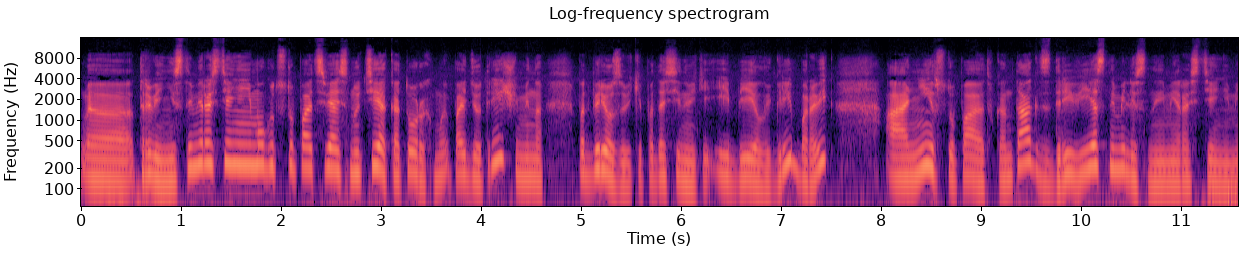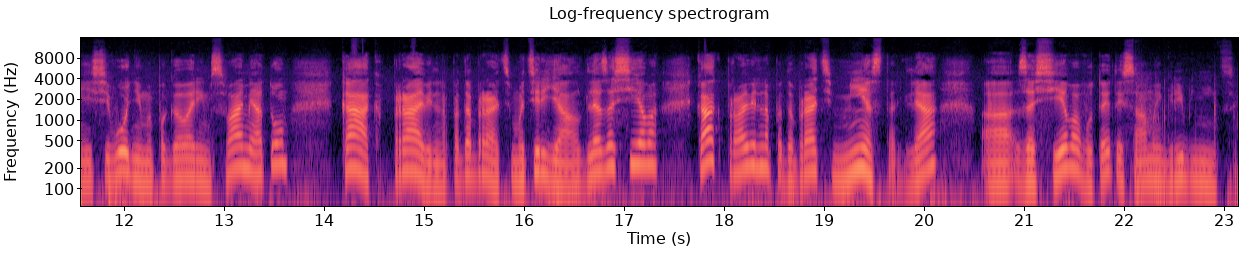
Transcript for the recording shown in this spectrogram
травянистыми растениями могут вступать в связь, но те, о которых мы, пойдет речь, именно подберезовики, подосиновики и белый гриб, боровик, они вступают в контакт с древесными лесными растениями. И сегодня мы поговорим с вами о том, как правильно подобрать материал для засева, как правильно подобрать место для э, засева вот этой самой грибницы.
